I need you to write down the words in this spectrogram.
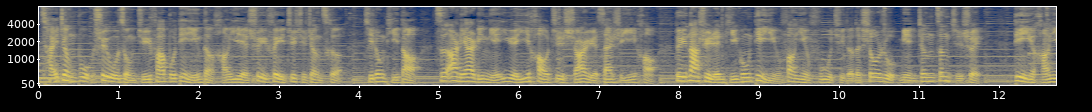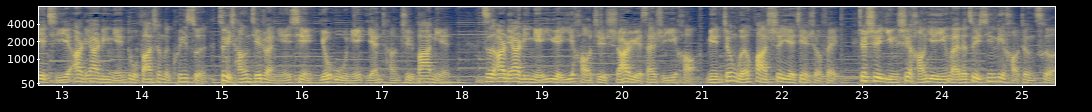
财政部、税务总局发布电影等行业税费支持政策，其中提到，自二零二零年一月一号至十二月三十一号，对纳税人提供电影放映服务取得的收入免征增值税。电影行业企业二零二零年度发生的亏损，最长结转年限由五年延长至八年。自二零二零年一月一号至十二月三十一号，免征文化事业建设费。这是影视行业迎来的最新利好政策，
